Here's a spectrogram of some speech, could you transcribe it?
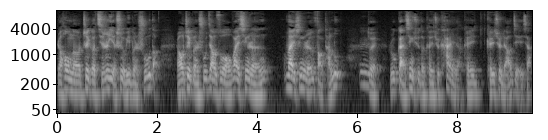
然后呢，这个其实也是有一本书的，然后这本书叫做《外星人外星人访谈录》。嗯，对，如果感兴趣的可以去看一下，可以可以去了解一下。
